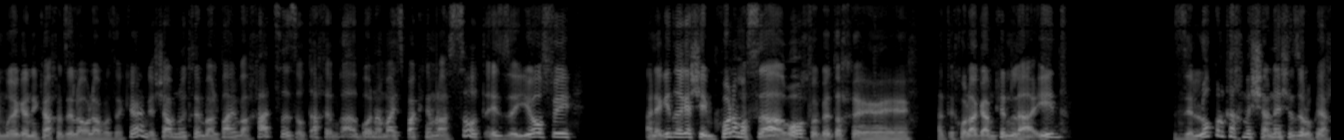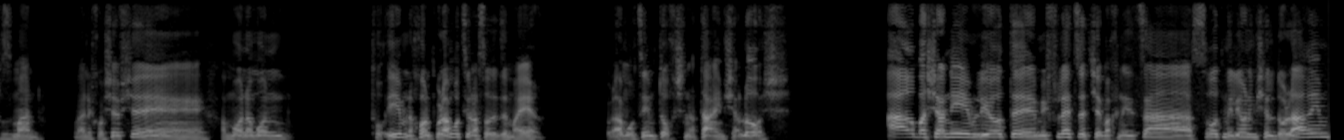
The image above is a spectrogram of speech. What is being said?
אם רגע ניקח את זה לעולם הזה, כן, ישבנו איתכם ב-2011, זו אותה חברה, בואנה, מה הספקתם לעשות, איזה יופי. אני אגיד רגע שעם כל המסע הארוך, ובטח אה, את יכולה גם כן להעיד, זה לא כל כך משנה שזה לוקח זמן. ואני חושב שהמון המון טועים, נכון, כולם רוצים לעשות את זה מהר. כולם רוצים תוך שנתיים, שלוש, ארבע שנים להיות uh, מפלצת שמכניסה עשרות מיליונים של דולרים.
